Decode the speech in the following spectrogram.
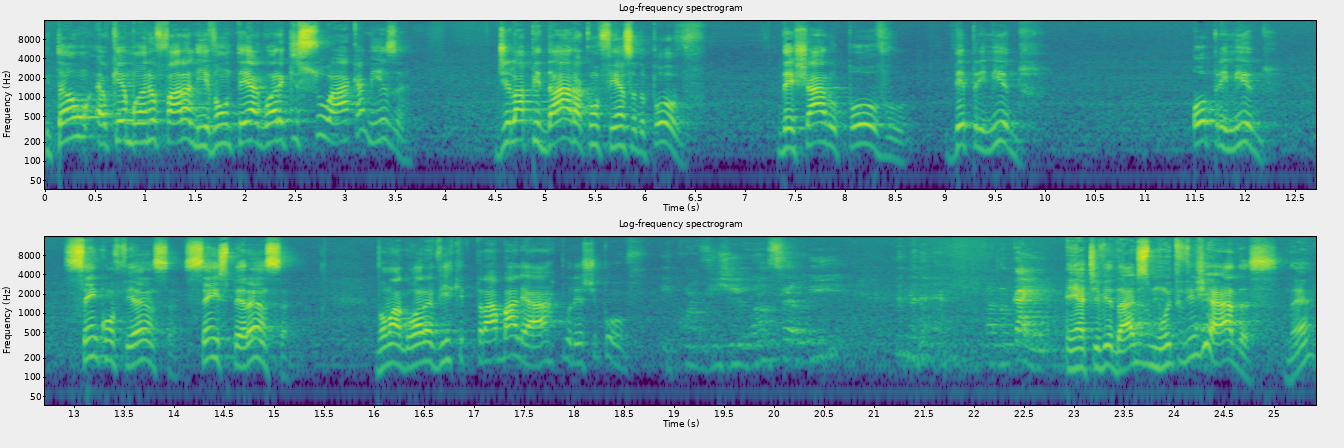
Então, é o que Emmanuel fala ali, vão ter agora que suar a camisa, dilapidar a confiança do povo, deixar o povo deprimido, oprimido, sem confiança, sem esperança, vão agora vir que trabalhar por este povo. E com a vigilância ali para não cair. Em atividades muito vigiadas, né?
